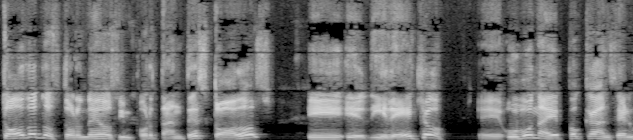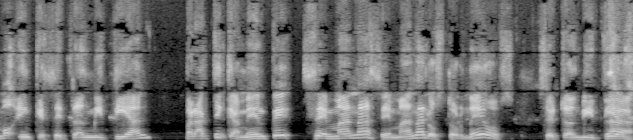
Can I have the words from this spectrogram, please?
todos los torneos importantes, todos, y, y, y de hecho eh, hubo una época, Anselmo, en que se transmitían prácticamente semana a semana los torneos. Se transmitía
